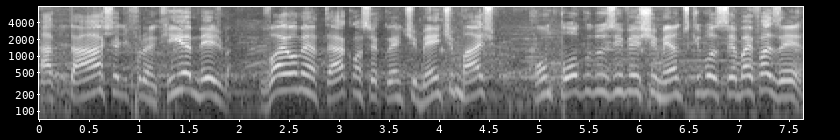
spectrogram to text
a taxa de franquia é a mesma. Vai aumentar, consequentemente, mais um pouco dos investimentos que você vai fazer.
